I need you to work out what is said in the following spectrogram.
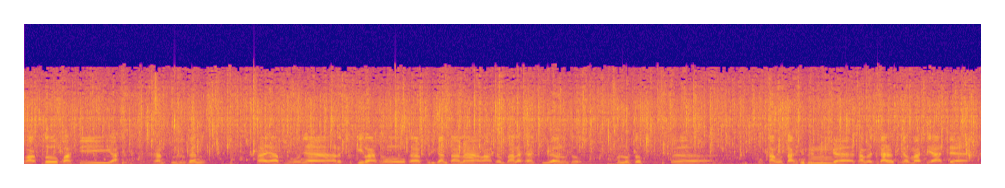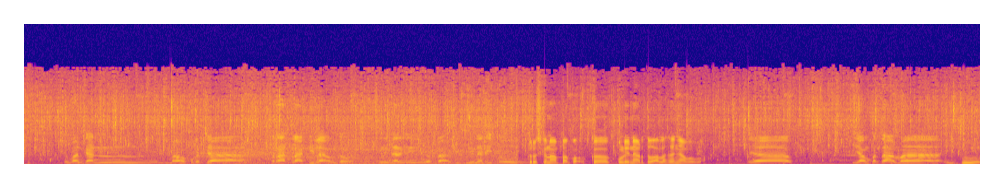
waktu pas dikasih kesuksesan dulu kan saya punya rezeki langsung saya belikan tanah langsung tanah saya jual untuk menutup eh, utang-utang itu Hmm. juga sampai sekarang juga masih ada cuman kan mau bekerja keras lagi lah untuk kuliner ini nyoba kuliner itu Terus kenapa kok ke kuliner tuh alasannya apa, Pak? ya yang pertama ibu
